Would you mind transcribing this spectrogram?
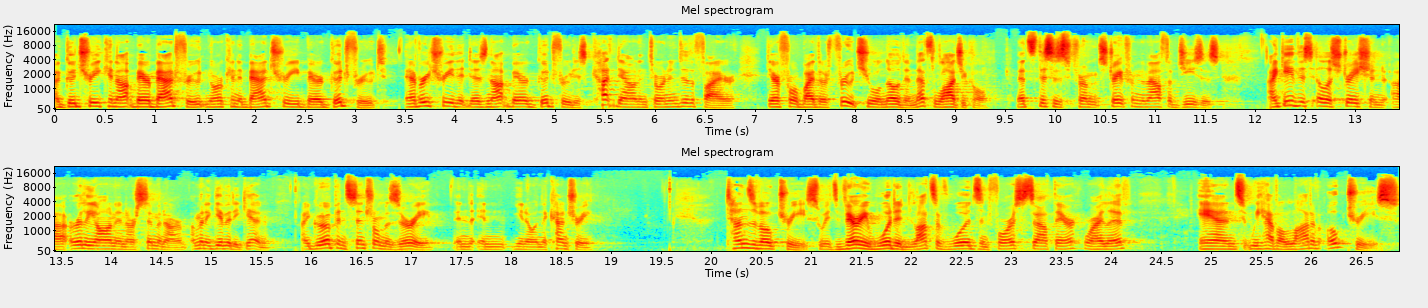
A good tree cannot bear bad fruit, nor can a bad tree bear good fruit. Every tree that does not bear good fruit is cut down and thrown into the fire. Therefore, by their fruits you will know them. That's logical. That's, this is from, straight from the mouth of Jesus. I gave this illustration uh, early on in our seminar. I'm going to give it again. I grew up in central Missouri, in, in, you know, in the country. Tons of oak trees. It's very wooded, lots of woods and forests out there where I live. And we have a lot of oak trees,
